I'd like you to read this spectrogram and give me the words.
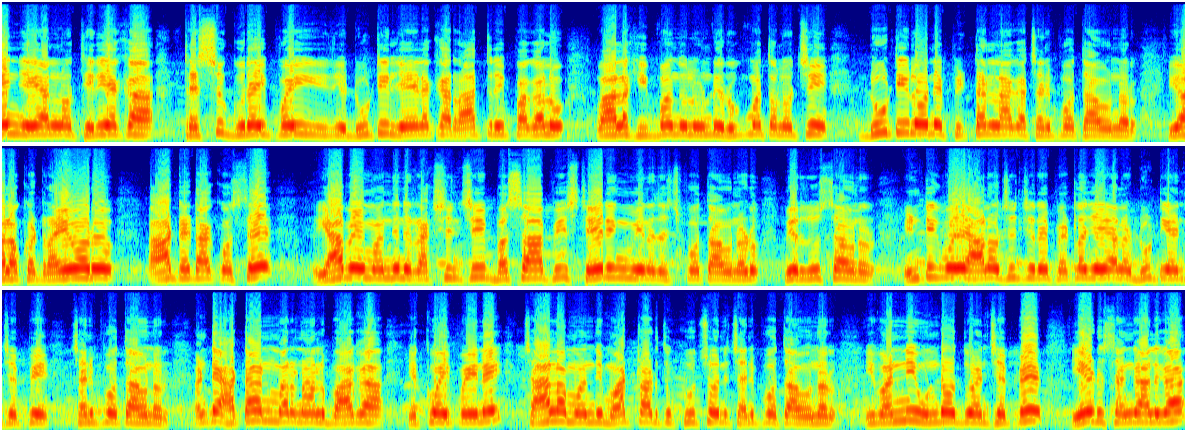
ఏం చేయాలనో తెలియక స్ట్రెస్ గురైపోయి ఇది డ్యూటీలు చేయలేక రాత్రి పగలు వాళ్ళకి ఇబ్బందులు ఉండి రుగ్మతలు వచ్చి డ్యూటీలోనే పిట్టల్లాగా చనిపోతూ ఉన్నారు. ఇవాళ ఒక డ్రైవరు హార్ట్ అటాక్ వస్తే యాభై మందిని రక్షించి బస్సు ఆపి స్టేరింగ్ మీద చచ్చిపోతా ఉన్నాడు మీరు చూస్తూ ఉన్నారు. ఇంటికి పోయి ఆలోచించి రేపు ఎట్లా చేయాలో డ్యూటీ అని చెప్పి చనిపోతా ఉన్నారు. అంటే హఠాన్ మరణాలు బాగా ఎక్కువైపోయినాయి. చాలా మంది మాట్లాడుతూ కూర్చొని చనిపోతా ఉన్నారు. ఇవన్నీ ఉండొద్దు అని చెప్పి ఏడు సంఘాలుగా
